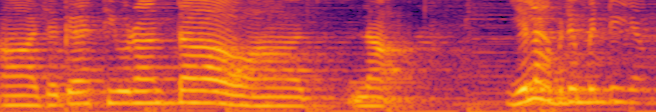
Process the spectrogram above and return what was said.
Uh, jaga hati orang tau. Uh, nak yelah benda-benda yang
